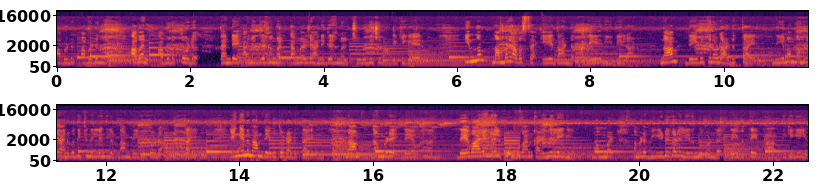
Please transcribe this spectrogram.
അവിടെ അവിടുന്ന് അവൻ അവിടുത്തോട് തന്റെ അനുഗ്രഹങ്ങൾ തങ്ങളുടെ അനുഗ്രഹങ്ങൾ ചോദിച്ചു വാങ്ങിക്കുകയായിരുന്നു. ഇന്നും നമ്മുടെ അവസ്ഥ ഏതാണ്ട് അതേ രീതിയിലാണ്. നാം ദൈവത്തിനോട് അടുത്തായിരുന്നു. നിയമം നമ്മളെ അനുവദിക്കുന്നില്ലെങ്കിലും നാം ദൈവത്തോട് അടുത്തായിരുന്നു. എങ്ങനെ നാം ദൈവത്തോട് അടുത്തായിരുന്നു? നാം നമ്മുടെ ദേവ ദേവാലയങ്ങളിൽ പോകുവാൻ കഴിഞ്ഞില്ലെങ്കിലും നമ്മൾ നമ്മുടെ വീടുകളിൽ ഇരുന്നു കൊണ്ട് ദൈവത്തെ പ്രാർത്ഥിക്കുകയും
